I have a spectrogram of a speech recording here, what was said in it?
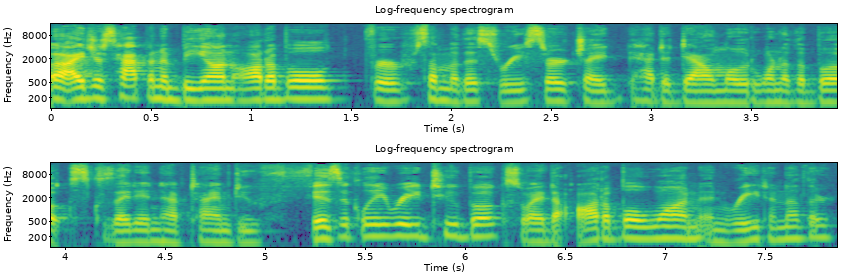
Uh, I just happened to be on Audible for some of this research. I had to download one of the books because I didn't have time to physically read two books, so I had to Audible one and read another.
